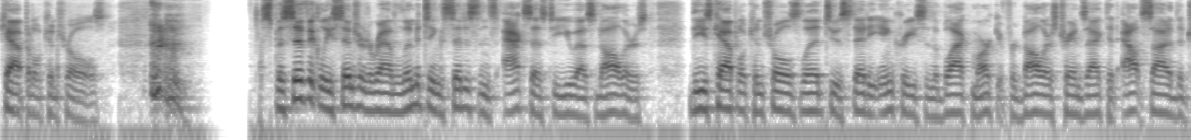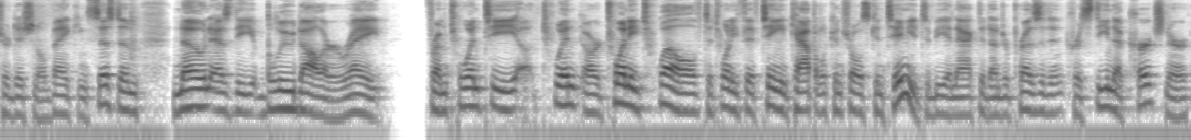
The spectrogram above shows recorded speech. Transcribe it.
capital controls. Specifically centered around limiting citizens' access to US dollars, these capital controls led to a steady increase in the black market for dollars transacted outside of the traditional banking system, known as the blue dollar rate. From 20, uh, 20, or 2012 to 2015, capital controls continued to be enacted under President Cristina Kirchner,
